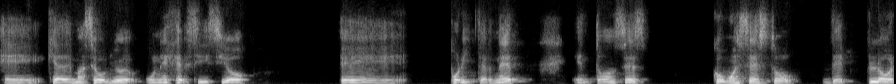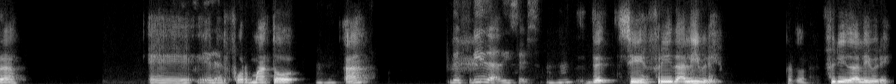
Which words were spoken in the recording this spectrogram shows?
que además se volvió un ejercicio por internet. Entonces, ¿Cómo es esto de Flora eh, en el formato... ¿ah? De Frida, dices. de, sí, Frida Libre. Perdón, Frida Libre.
